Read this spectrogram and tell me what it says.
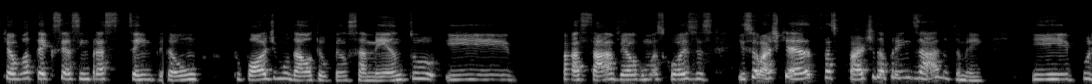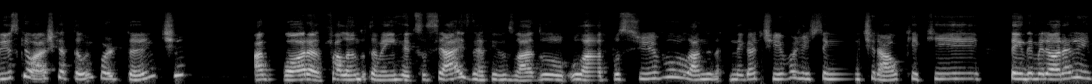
que eu vou ter que ser assim para sempre. Então, tu pode mudar o teu pensamento e passar a ver algumas coisas. Isso eu acho que é, faz parte do aprendizado também. E por isso que eu acho que é tão importante agora falando também em redes sociais, né, tem os lado, o lado positivo, o lado negativo, a gente tem que tirar o que que tem de melhor ali.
